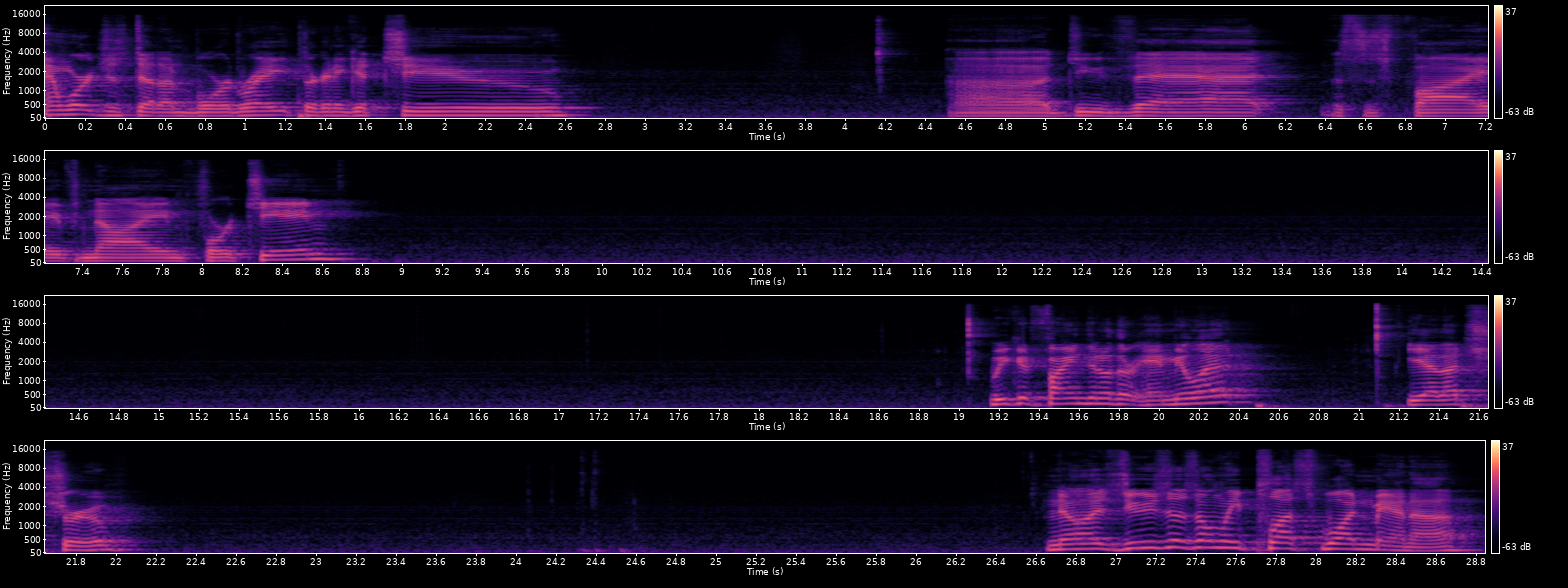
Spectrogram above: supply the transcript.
And we're just dead on board, right? They're going to get to uh, do that. This is 5, 9, 14. We could find another amulet. Yeah, that's true. No, Azusa's only plus one mana.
